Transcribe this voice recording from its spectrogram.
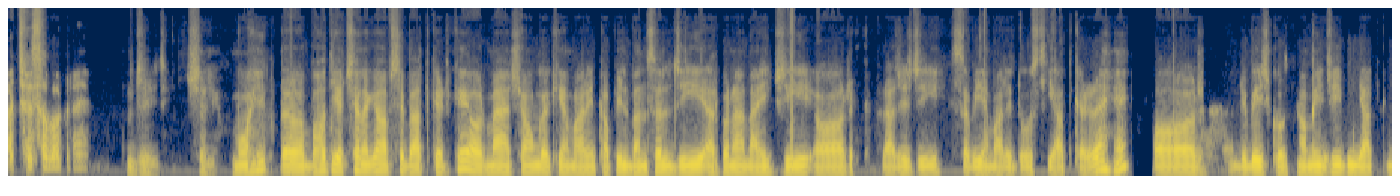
अच्छे सबक रहे जी जी चलिए। मोहित बहुत ही अच्छा लगा आपसे बात करके और मैं चाहूँगा कि हमारे कपिल बंसल जी अर्पणा नाइक जी और राजेश जी सभी हमारे दोस्त याद कर रहे हैं। और दिवेश गोस्वामी जी भी याद कर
